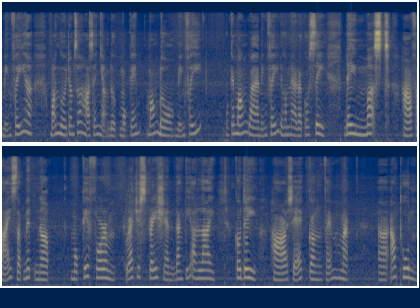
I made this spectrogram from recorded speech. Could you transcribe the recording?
miễn phí ha. Mỗi người trong số họ sẽ nhận được một cái món đồ miễn phí, một cái món quà miễn phí. Được không nào? Rồi câu C. They must, họ phải submit nộp một cái form registration đăng ký online. Câu D họ sẽ cần phải mặc uh, áo thun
